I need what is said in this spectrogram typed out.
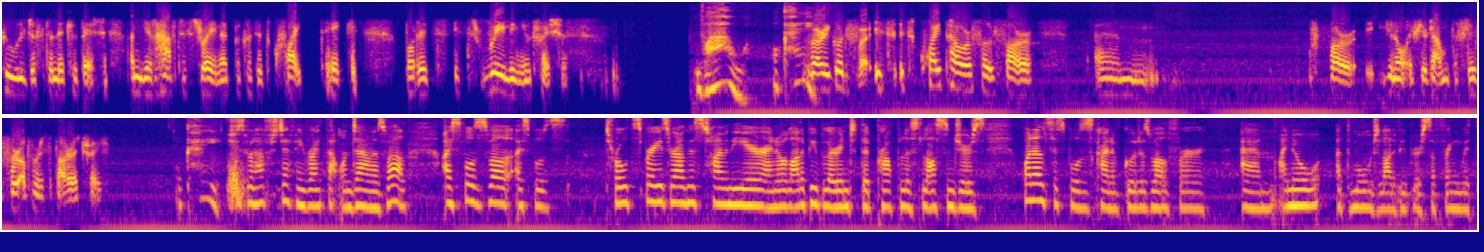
cool just a little bit, and you'll have to strain it because it's quite thick, but it's it's really nutritious. Wow. Okay. Very good for it's it's quite powerful for um, for you know if you're down with the flu for upper respiratory. Okay, just we'll have to definitely write that one down as well. I suppose as well. I suppose throat sprays around this time of the year. I know a lot of people are into the propolis lozenges. What else I suppose is kind of good as well for. Um, I know at the moment a lot of people are suffering with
